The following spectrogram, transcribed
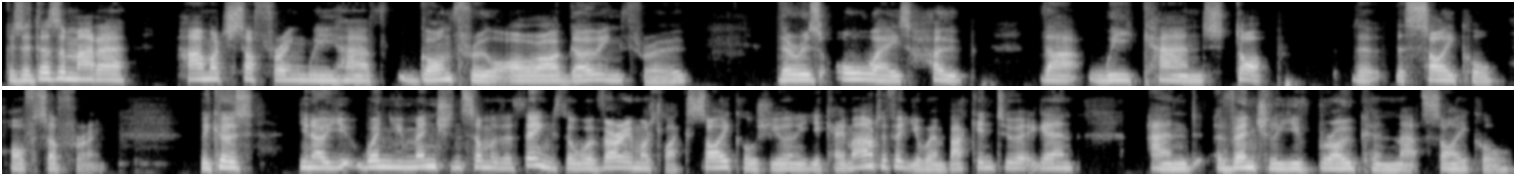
because it doesn't matter how much suffering we have gone through or are going through there is always hope that we can stop the the cycle of suffering. Because you know you when you mentioned some of the things that were very much like cycles you you came out of it you went back into it again and eventually you've broken that cycle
